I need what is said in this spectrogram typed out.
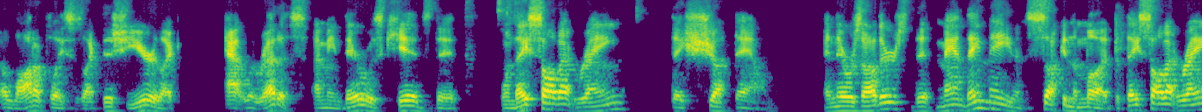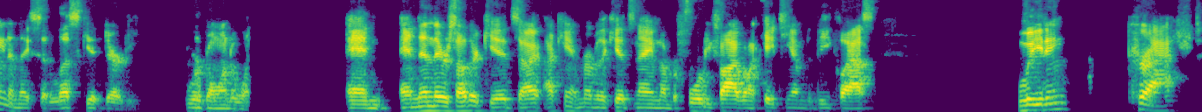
a lot of places like this year, like at Loretta's. I mean, there was kids that when they saw that rain, they shut down. And there was others that, man, they may even suck in the mud, but they saw that rain and they said, let's get dirty. We're going to win. And and then there's other kids. I, I can't remember the kid's name number 45 on a ktm to b class. Leading crashed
